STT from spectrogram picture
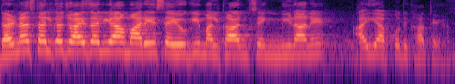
धरना स्थल का जायजा लिया हमारे सहयोगी मलखान सिंह मीणा ने। आइए आपको दिखाते हैं।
